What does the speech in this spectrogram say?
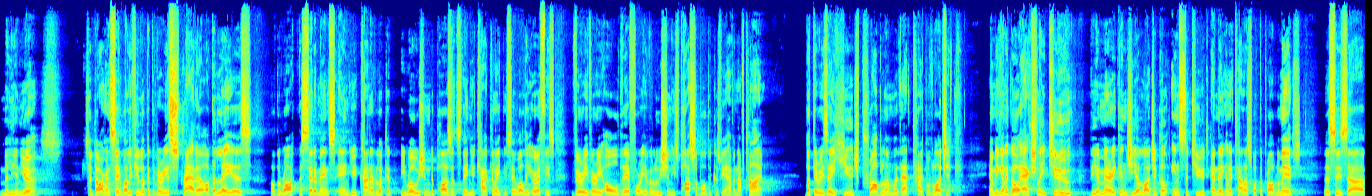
million years. So Darwin said, well, if you look at the various strata of the layers of the rock, the sediments, and you kind of look at erosion deposits, then you calculate and you say, well, the earth is very, very old, therefore evolution is possible because we have enough time. But there is a huge problem with that type of logic. And we're going to go actually to the American Geological Institute, and they're going to tell us what the problem is. This is uh,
